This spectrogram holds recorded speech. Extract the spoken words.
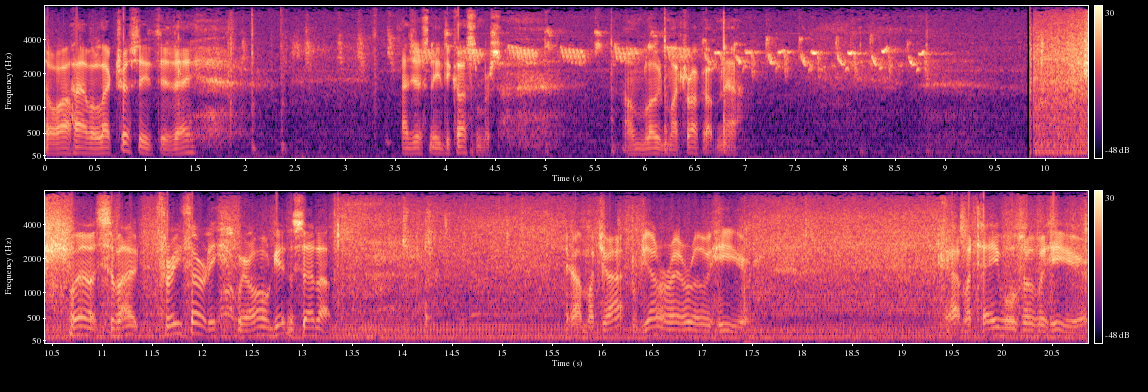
So I'll have electricity today. I just need the customers. I'm loading my truck up now. Well, it's about 3.30. We're all getting set up. I got my generator over here. Got my tables over here.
